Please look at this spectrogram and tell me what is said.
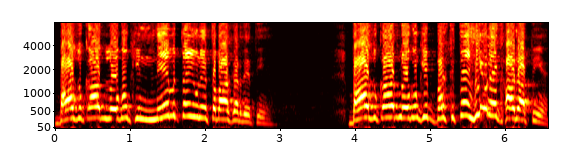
بعض اوقات لوگوں کی نعمتیں انہیں تباہ کر دیتی ہیں۔ بعض اوقات لوگوں کی برکتیں ہی انہیں کھا جاتی ہیں۔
